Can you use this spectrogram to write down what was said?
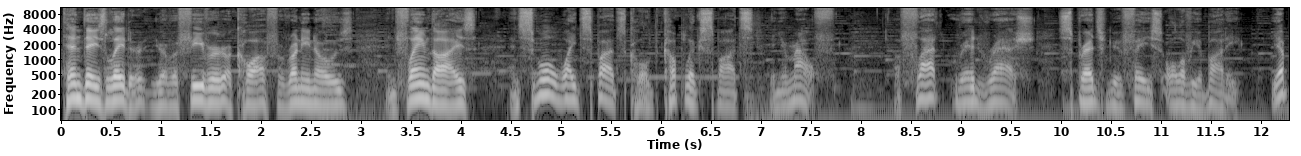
Ten days later, you have a fever, a cough, a runny nose, inflamed eyes, and small white spots called Koplik spots in your mouth. A flat red rash spreads from your face all over your body. Yep,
